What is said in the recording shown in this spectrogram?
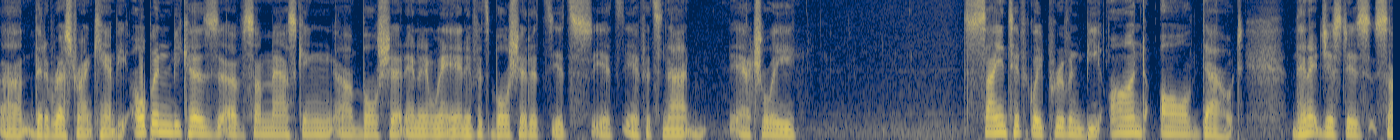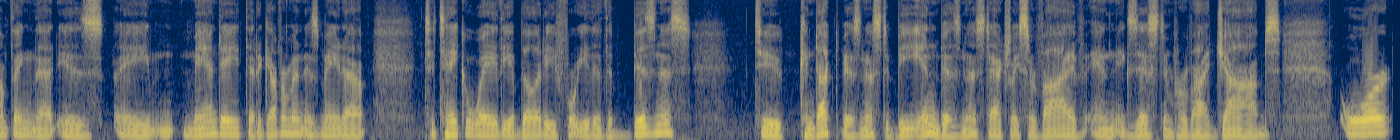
um, that a restaurant can't be open because of some masking uh, bullshit. And, it, and if it's bullshit, it's, it's, it's if it's not actually scientifically proven beyond all doubt, then it just is something that is a mandate that a government has made up to take away the ability for either the business to conduct business, to be in business, to actually survive and exist and provide jobs, or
